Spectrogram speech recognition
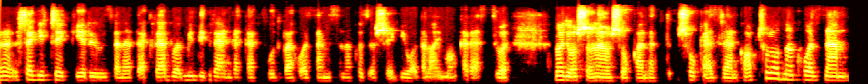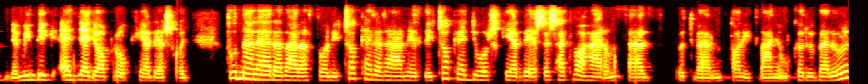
segítségkérő üzenetekre, ebből mindig rengeteg fut be hozzám, hiszen a közösségi oldalaimon keresztül nagyon, nagyon sokan, sok ezren kapcsolódnak hozzám. Ugye mindig egy-egy apró kérdés, hogy tudnál erre válaszolni, csak erre ránézni, csak egy gyors kérdés, és hát van 350 tanítványom körülbelül,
